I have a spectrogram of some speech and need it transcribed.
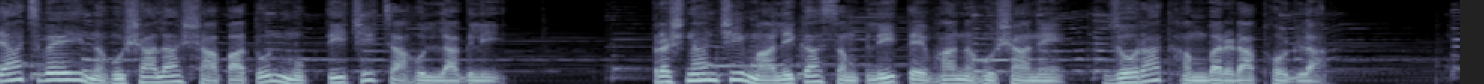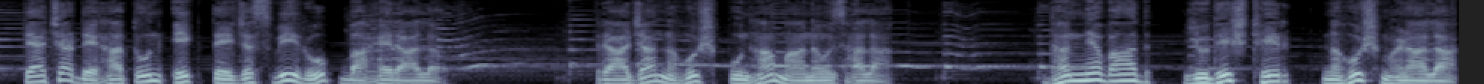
त्याचवेळी नहुषाला शापातून मुक्तीची चाहूल लागली. प्रश्नांची मालिका संपली तेव्हा नहुषाने जोरात हंबरडा फोडला. त्याच्या देहातून एक तेजस्वी रूप बाहेर आलं. राजा नहुष पुन्हा मानव झाला. धन्यवाद युधिष्ठिर नहुष म्हणाला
